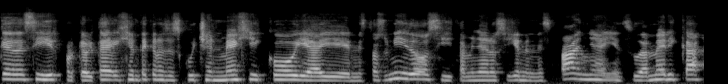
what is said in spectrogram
decir, porque ahorita hay gente que nos escucha en México y hay en Estados Unidos y también ya nos siguen en España y en Sudamérica,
